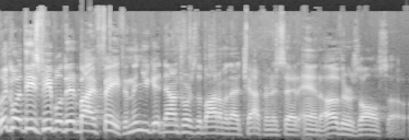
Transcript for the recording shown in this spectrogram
Look what these people did by faith. And then you get down towards the bottom of that chapter and it said, and others also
